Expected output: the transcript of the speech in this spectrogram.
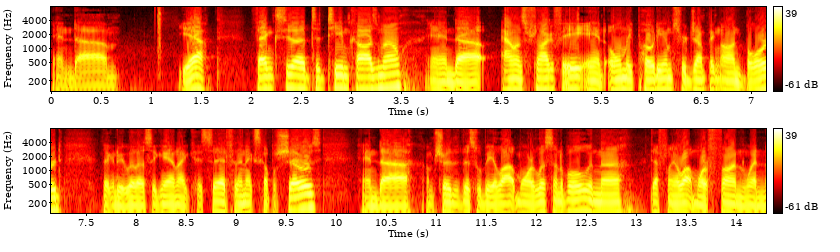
And um, yeah, thanks uh, to Team Cosmo and uh, Allen's Photography and Only Podiums for jumping on board. They're going to be with us again, like I said, for the next couple shows. And uh, I'm sure that this will be a lot more listenable and definitely a lot more fun when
